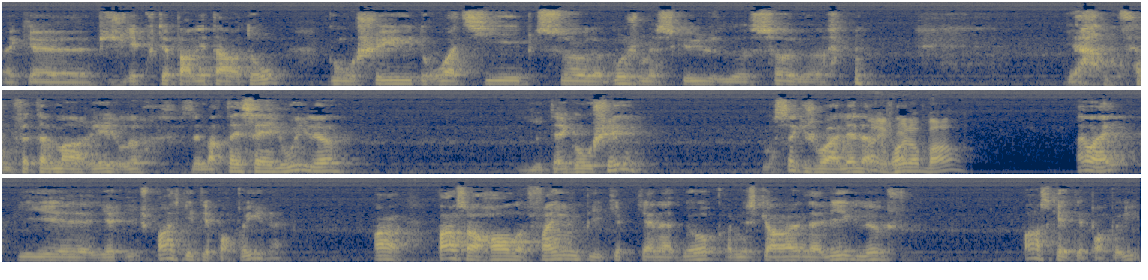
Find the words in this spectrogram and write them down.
Fait que, euh, puis je l'écoutais parler tantôt. Gaucher, droitier, puis tout ça. là. Moi, je m'excuse, là, ça, là. Regarde, ça me fait tellement rire, là. C'est Martin Saint-Louis, là. Il était gaucher. C'est ça qu'il jouait à l'aile à il jouait bord. Ah ouais, puis euh, il a- je pense qu'il était pas pire. Hein. Pense- Pense à Hall of Fame puis équipe Canada, premier scoreur de la Ligue, là, je pense qu'il était pas pire.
